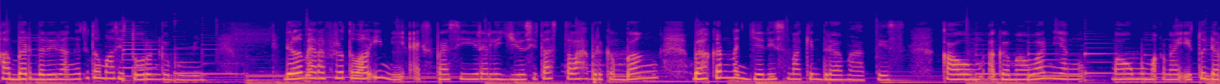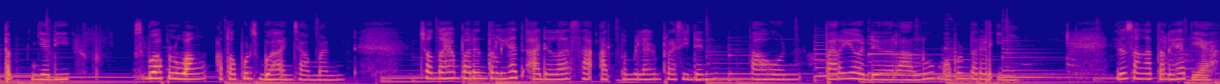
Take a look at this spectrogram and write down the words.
kabar dari langit itu masih turun ke bumi. Dalam era virtual ini, ekspresi religiusitas telah berkembang bahkan menjadi semakin dramatis. Kaum agamawan yang mau memaknai itu dapat menjadi sebuah peluang ataupun sebuah ancaman. Contoh yang paling terlihat adalah saat pemilihan presiden tahun periode lalu maupun periode ini. Itu sangat terlihat ya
